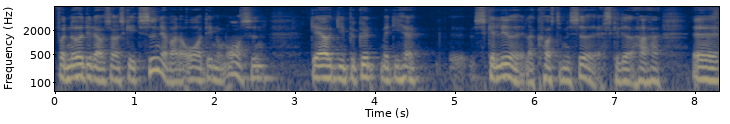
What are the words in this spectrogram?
For noget af det, der så er sket, siden jeg var derovre, det er nogle år siden, det er jo, at de er begyndt med de her øh, skalerede, eller customiserede, skalerede, haha, øh,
